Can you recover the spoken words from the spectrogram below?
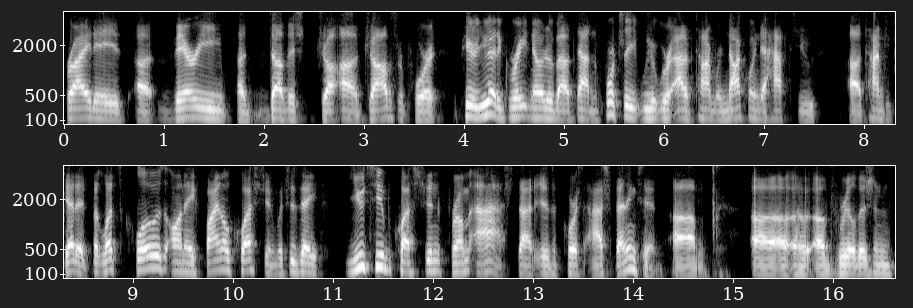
Friday's uh, very uh, dovish jo- uh, jobs report. Peter, you had a great note about that. Unfortunately, we, are out of time. We're not going to have to uh, time to get it. But let's close on a final question, which is a YouTube question from Ash. That is, of course, Ash Bennington um, of Real Vision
